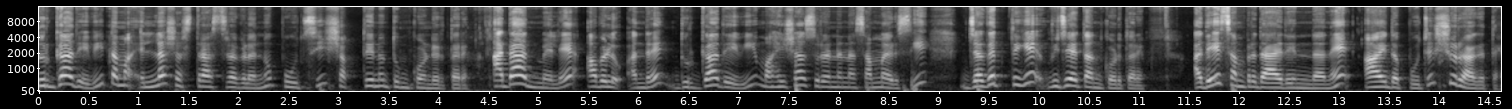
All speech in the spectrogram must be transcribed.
ದುರ್ಗಾದೇವಿ ತಮ್ಮ ಎಲ್ಲ ಶಸ್ತ್ರಾಸ್ತ್ರಗಳನ್ನು ಪೂಜಿಸಿ ಶಕ್ತಿಯನ್ನು ತುಂಬಿಕೊಂಡಿರ್ತಾರೆ. ಅದಾದಮೇಲೆ ಅವಳು ಅಂದರೆ ದುರ್ಗಾದೇವಿ ಮಹಿಷಾಸುರನನ್ನು ಸಂಹರಿಸಿ ಜಗತ್ತಿಗೆ ವಿಜಯ ತಂದುಕೊಡ್ತಾರೆ. ಅದೇ ಸಂಪ್ರದಾಯದಿಂದನೇ ಆಯುಧ ಪೂಜೆ ಶುರು ಆಗುತ್ತೆ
